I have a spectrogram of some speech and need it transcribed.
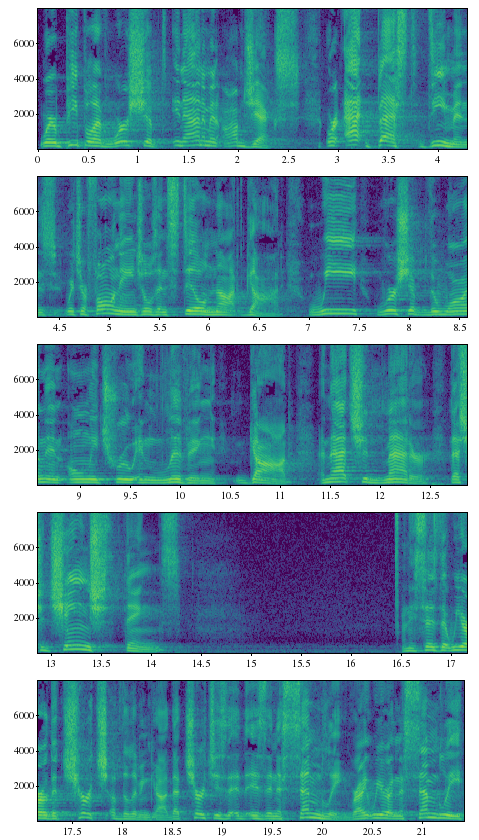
Where people have worshiped inanimate objects or at best demons, which are fallen angels and still not God. We worship the one and only true and living God. And that should matter, that should change things. And he says that we are the church of the living God. That church is, is an assembly, right? We are an assembly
